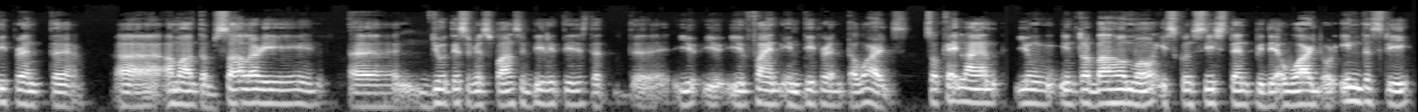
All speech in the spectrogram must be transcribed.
different uh, uh, amount of salary, uh, duties and responsibilities that uh, you, you, you find in different awards. So kailangan yung, yung trabaho mo is consistent with the award or industry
